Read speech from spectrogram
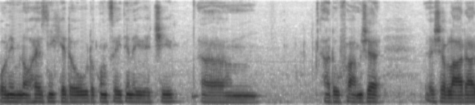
Oni mnohé z nich jedou, dokonce i ty největší. Um, a doufám, že, že vláda,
